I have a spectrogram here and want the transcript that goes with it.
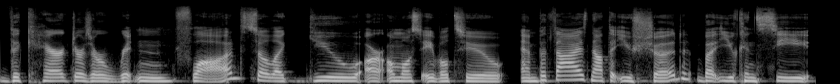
the characters are written flawed. So, like, you are almost able to empathize, not that you should, but you can see,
